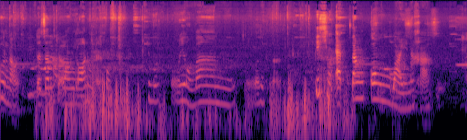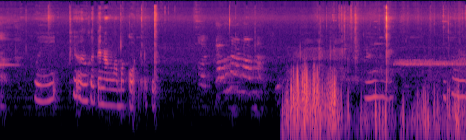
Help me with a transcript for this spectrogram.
ทุกคนเราเดี๋ยวจะลองย้อนดูนะทุกคนที่บุรีของบ้านก็จะเป็นพี่คิวแอดตั้งกล้องไว้นะคะเฮ้ยพี่เอิญเคยเป็นนางรำมาก่อนนะทุกคนอืมทุกคน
